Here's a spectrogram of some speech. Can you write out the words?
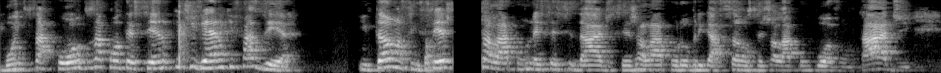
Muitos acordos aconteceram porque tiveram que fazer. Então, assim, seja lá por necessidade, seja lá por obrigação, seja lá por boa vontade,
